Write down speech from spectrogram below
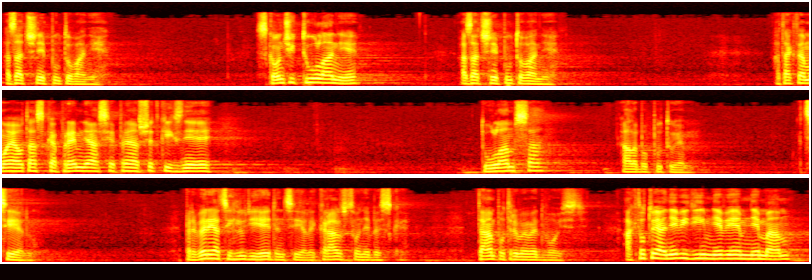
a začne putovanie. Skončí túlanie a začne putovanie. A tak tá moja otázka pre mňa asi pre nás všetkých znie, túlam sa alebo putujem k cieľu. Pre veriacich ľudí je jeden cieľ, je kráľovstvo nebeské. Tam potrebujeme dvojsť. Ak toto ja nevidím, neviem, nemám,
